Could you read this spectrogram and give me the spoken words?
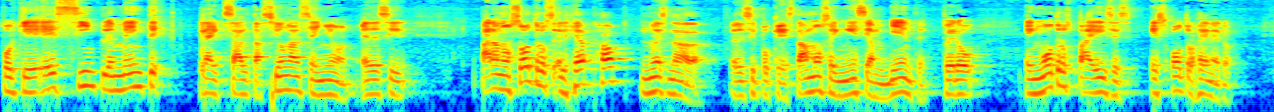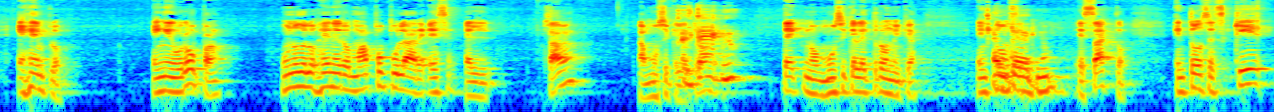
Porque es simplemente la exaltación al Señor. Es decir, para nosotros el hip hop no es nada. Es decir, porque estamos en ese ambiente. Pero en otros países es otro género. Ejemplo, en Europa uno de los géneros más populares es el, ¿saben? La música electrónica. El tecno. Tecno, música electrónica. Entonces. Exacto. Entonces, ¿qué,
